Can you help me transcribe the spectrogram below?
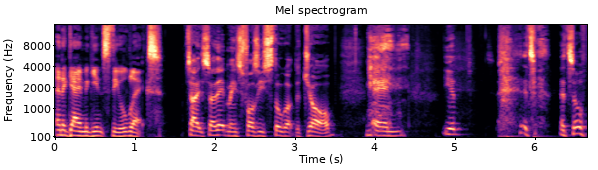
in a game against the All Blacks. So, so that means Fozzie's still got the job, and you, it's it's all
